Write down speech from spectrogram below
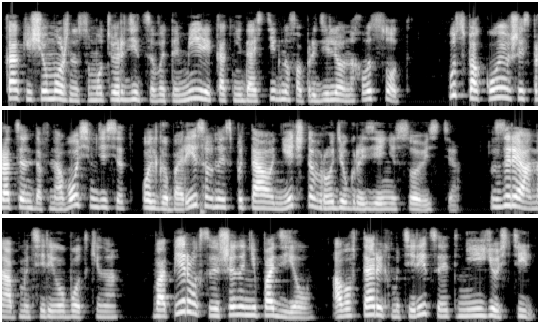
Как еще можно самоутвердиться в этом мире, как не достигнув определенных высот? Успокоившись процентов на 80, Ольга Борисовна испытала нечто вроде угрызений совести. Зря она обматерила Боткина. Во-первых, совершенно не по делу, а во-вторых, материться – это не ее стиль.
